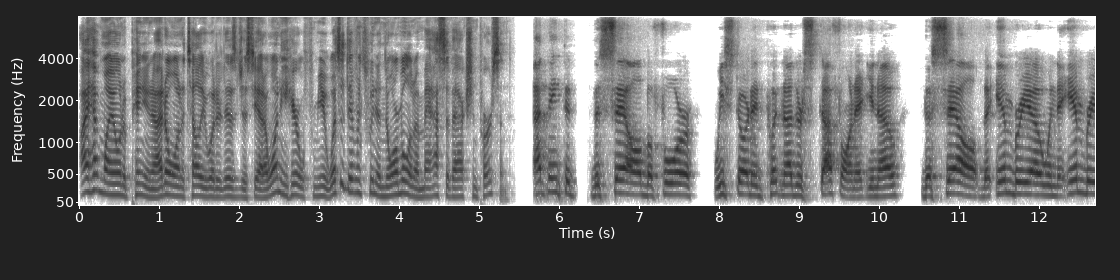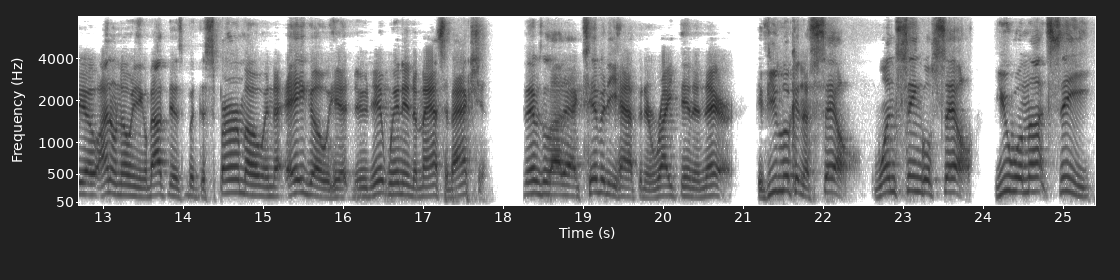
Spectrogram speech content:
I have my own opinion. I don't want to tell you what it is just yet. I want to hear from you. What's the difference between a normal and a massive action person? I think that the cell, before we started putting other stuff on it, you know, the cell, the embryo, when the embryo, I don't know anything about this, but the spermo and the ego hit, dude, it went into massive action. There was a lot of activity happening right then and there. If you look in a cell, one single cell, you will not see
